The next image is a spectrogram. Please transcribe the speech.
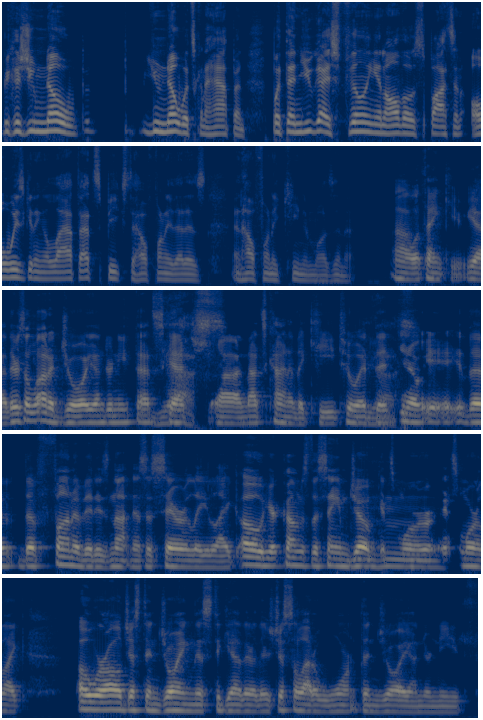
because you know you know what's going to happen but then you guys filling in all those spots and always getting a laugh that speaks to how funny that is and how funny Kenan was in it Oh, well, thank you. Yeah, there's a lot of joy underneath that sketch, yes. uh, and that's kind of the key to it. Yes. That you know, it, it, the the fun of it is not necessarily like, oh, here comes the same joke. Mm-hmm. It's more, mm-hmm. it's more like, oh, we're all just enjoying this together. There's just a lot of warmth and joy underneath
